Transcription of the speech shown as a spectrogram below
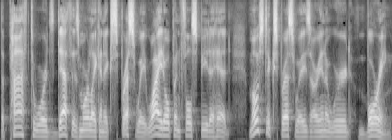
The path towards death is more like an expressway, wide open, full speed ahead. Most expressways are, in a word, boring.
